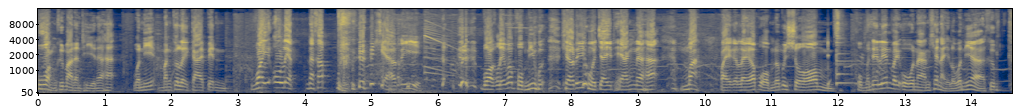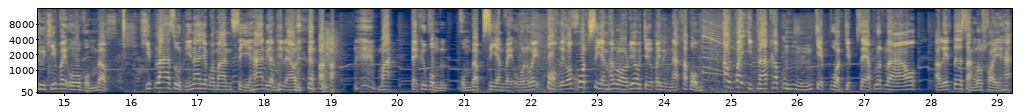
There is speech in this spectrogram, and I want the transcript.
ป่วงขึ้นมาทันทีนะฮะ วันนี้มันก็เลยกลายเป็นไวโอเลตนะครับ แครี่ บอกเลยว่าผมนี่แครี่หัวใจแท้งนะฮะ มาไปกันเลยครับผมท่านผู้ชม ผมไม่ได้เล่นไวโอนานแค่ไหนแล้ววะเนี่ยคือคือคลิปไวโอผมแบบคลิปล่าสุดนี้น่าจะประมาณ4-5เดือนที่แล้วมาแต่คือผมผมแบบเซียนไวโอนะเว้ยบอกเลยว่าโคตรเซียนถ้าเราเรียวเจอไปหนึ่งนัดครับผม เอาไปอีกนัดครับอืเจ็บปวดเจ็บแสบรวดร้าวอเลสเตอร์สั่งเราถอยฮะ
